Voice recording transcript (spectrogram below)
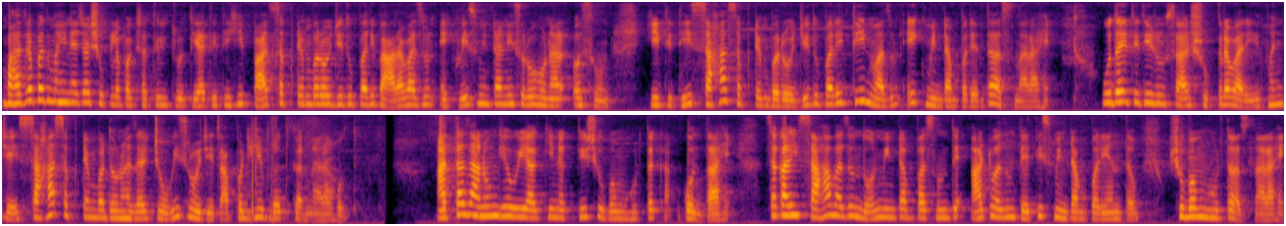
भाद्रपद महिन्याच्या शुक्ल पक्षातील तृतीया तिथी ही पाच सप्टेंबर रोजी दुपारी बारा वाजून एकवीस मिनिटांनी सुरू होणार असून ही तिथी सहा सप्टेंबर रोजी दुपारी तीन वाजून एक मिनिटांपर्यंत असणार आहे. उदय तिथीनुसार शुक्रवारी म्हणजे सहा सप्टेंबर दोन हजार चोवीस रोजीच आपण हे व्रत करणार आहोत. आता जाणून घेऊया की नक्की शुभ मुहूर्त का कोणता आहे. सकाळी सहा वाजून दोन मिनिटांपासून ते आठ वाजून तेहतीस मिनिटांपर्यंत शुभ मुहूर्त असणार आहे.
